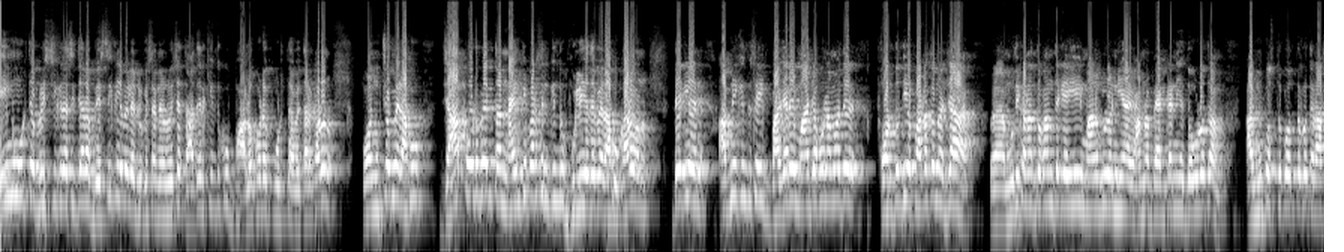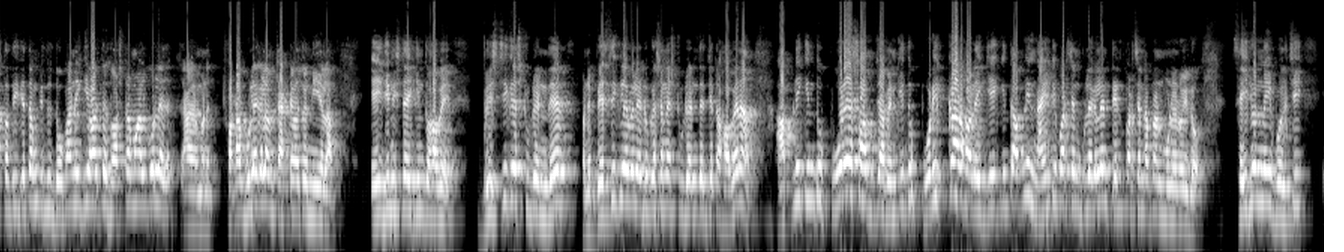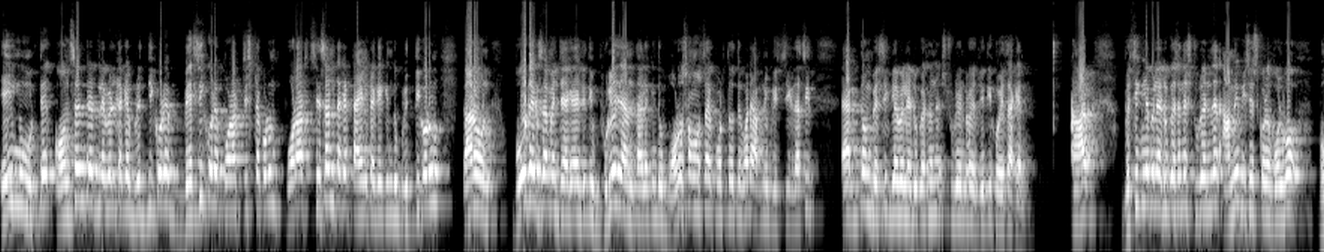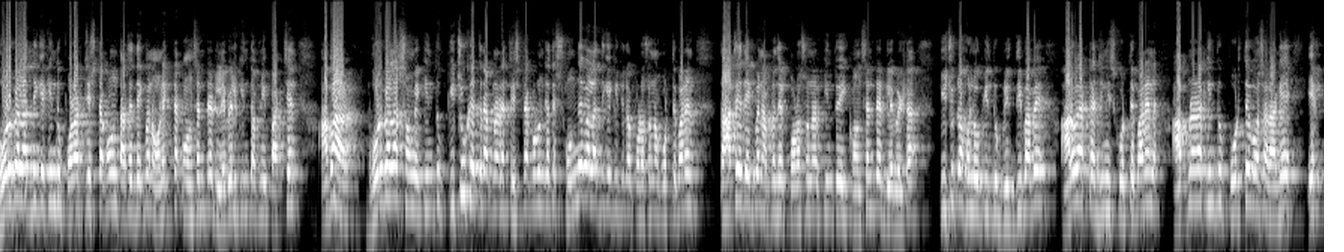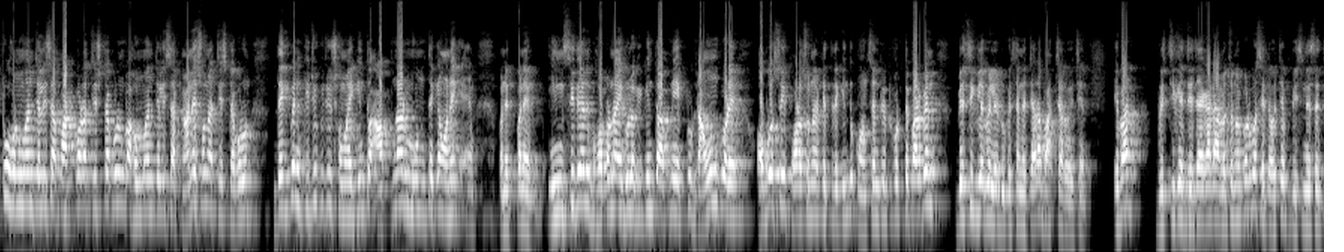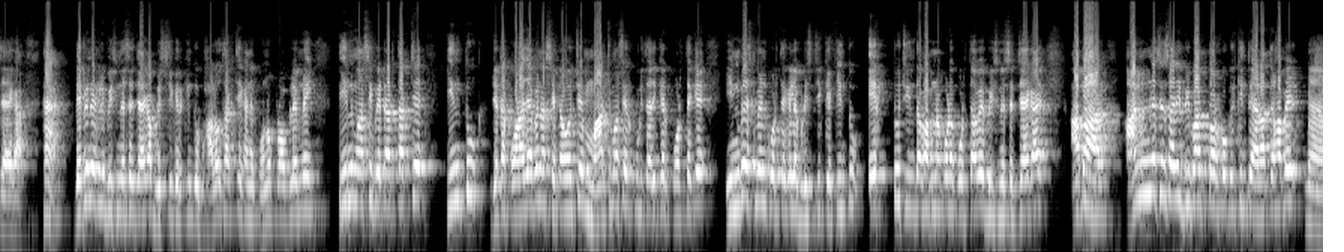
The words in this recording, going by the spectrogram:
এই মুহূর্তে বৃশ্চিক রাশি যারা বেসিক লেভেল এডুকেশনে রয়েছে, তাদের কিন্তু খুব ভালো করে পড়তে হবে। তার কারণ পঞ্চমে রাহু যা পড়বেন, তার নাইনটি পার্সেন্ট কিন্তু ভুলিয়ে দেবে রাহু। কারণ দেখলেন, আপনি কিন্তু সেই বাজারে মা যখন আমাদের ফর্দ দিয়ে পাঠাতো না, যা মুদিখানার দোকান থেকে এই মালগুলো নিয়ে আয়। আমরা ব্যাগটা নিয়ে দৌড়তাম আর মুখস্থ করতে করতে রাস্তা দিয়ে যেতাম। কিন্তু দোকানে গিয়ে হয়তো দশটা মাল বললে মানে ছটা ভুলে গেলাম, চারটে হয়তো নিয়ে এলাম। এই জিনিসটাই কিন্তু হবে। বৃষ্টিকের স্টুডেন্টদের মানে বেসিক লেভেল এডুকেশনের স্টুডেন্টদের যেটা হবে না, আপনি কিন্তু পড়ে সব যাবেন। কিন্তু পরীক্ষার হলে গিয়ে কিন্তু আপনি নাইনটি পার্সেন্ট ভুলে গেলেন টেন পার্সেন্ট আপনার মনে রইল। সেই জন্যই বলছি, এই মুহূর্তে কনসেন্ট্রেট লেভেলটাকে বৃদ্ধি করে, বেশি করে পড়ার চেষ্টা করুন। পড়ার সেশনটাকে টাইমটাকে কিন্তু বৃদ্ধি করুন। কারণ বোর্ড এক্সামের জায়গায় যদি ভুলে যান, তাহলে কিন্তু বড় সমস্যায় পড়তে হতে পারে। আপনি বৃশ্চিক রাশির একদম বেসিক লেভেল এডুকেশনের স্টুডেন্ট হয়ে যদি হয়ে থাকেন। আর বেসিক লেভেল এডুকেশনের স্টুডেন্টদের আমি বিশেষ করে বলব, ভোরবেলার দিকে কিন্তু পড়ার চেষ্টা করুন, তাতে দেখবেন অনেকটা কনসেন্ট্রেট লেভেল কিন্তু আপনি পাচ্ছেন। আবার ভোরবেলার সঙ্গে কিন্তু কিছু ক্ষেত্রে আপনারা চেষ্টা করুন, যাতে সন্ধ্যেবেলার দিকে কিছুটা পড়াশোনা করতে পারেন। তাতে দেখবেন আপনাদের পড়াশোনার কিন্তু এই কনসেন্ট্রেট লেভেলটা কিছুটা হলেও কিন্তু বৃদ্ধি পাবে। আরও একটা জিনিস করতে পারেন, আপনারা কিন্তু পড়তে বসার আগে একটু হনুমান চালিসা পাঠ করার চেষ্টা করুন বা হনুমান চালিসা কানে শোনার চেষ্টা করুন। দেখবেন কিছু কিছু সময় কিন্তু আপনার মন থেকে অনেক মানে মানে ইনসিডেন্ট ঘটনা এগুলোকে কিন্তু আপনি একটু ডাউন করে অবশ্যই পড়াশোনার ক্ষেত্রে কিন্তু কনসেন্ট্রেট করতে পারবেন। বেসিক লেভেল এডুকেশনের যারা বাচ্চা রয়েছেন। এবার বৃশ্চিকের যে জায়গাটা আলোচনা করব সেটা হচ্ছে বিজনেসের জায়গা। হ্যাঁ ডেফিনেটলি বিজনেসের জায়গা, বৃশ্চিকের কিন্তু ভালো থাকছে, এখানে কোনো প্রবলেম নেই। তিন মাসই বেটার থাকছে, কিন্তু যেটা করা যাবে না সেটা হচ্ছে মার্চ মাসের কুড়ি তারিখের পর থেকে ইনভেস্টমেন্ট করতে গেলে বৃষ্টিকে কিন্তু একটু চিন্তা ভাবনা করে করতে হবে বিজনেসের জায়গায়। আবার আননেসেসারি বিবাদ তর্ককে কিন্তু এড়াতে হবে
